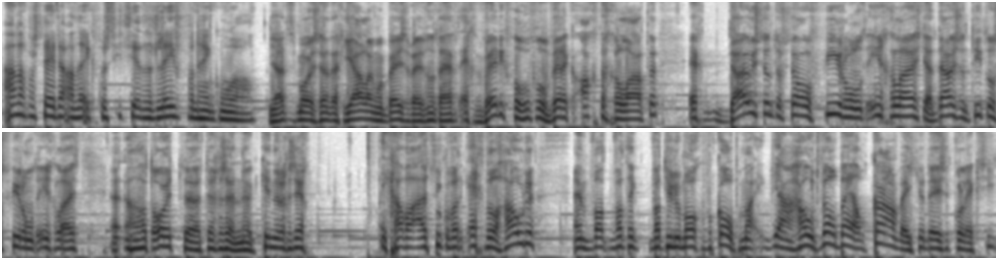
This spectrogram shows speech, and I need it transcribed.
aandacht besteden aan de expositie en het leven van Henk Moal. Ja, het is mooi. Ze zijn er echt jarenlang mee bezig geweest. Want hij heeft echt weet ik veel hoeveel werk achtergelaten. Echt duizend of zo, 400 ingelijst. Ja, duizend titels, 400 ingelijst. En hij had ooit uh, tegen zijn uh, kinderen gezegd... ik ga wel uitzoeken wat ik echt wil houden... en wat, wat, ik, wat jullie mogen verkopen. Maar ja, hou het wel bij elkaar, weet je, deze collectie.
